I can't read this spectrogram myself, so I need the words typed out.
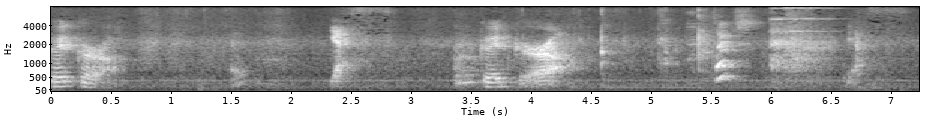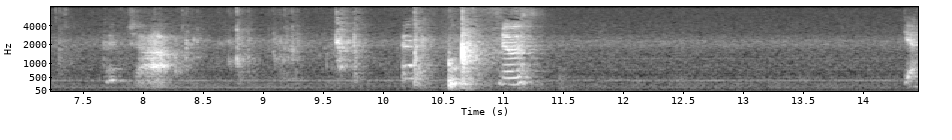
Good girl. Yes. Good girl. Touch. Yes. Good job. Good. Nose. Yes.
